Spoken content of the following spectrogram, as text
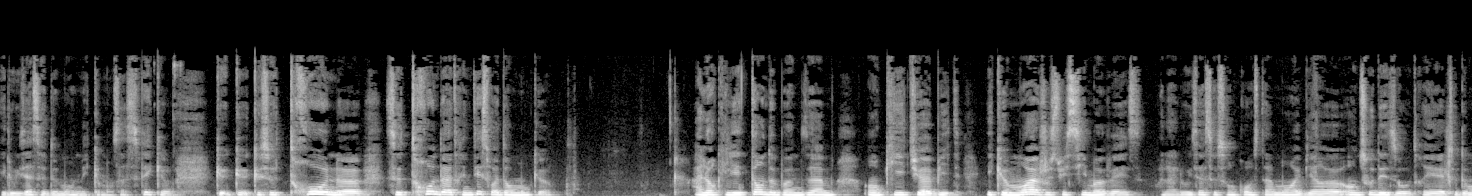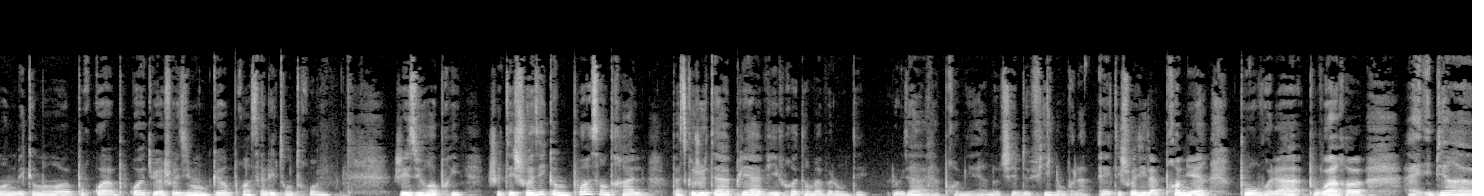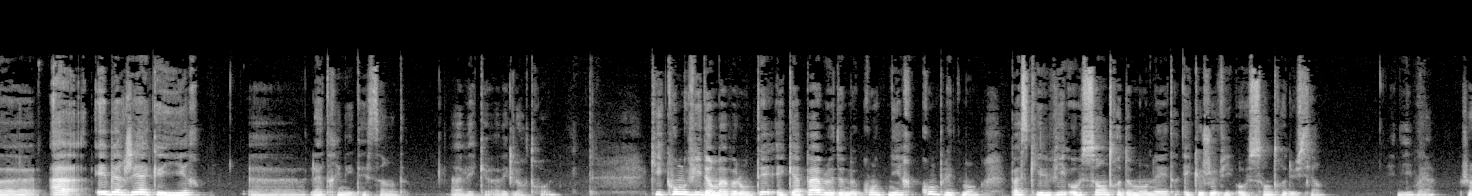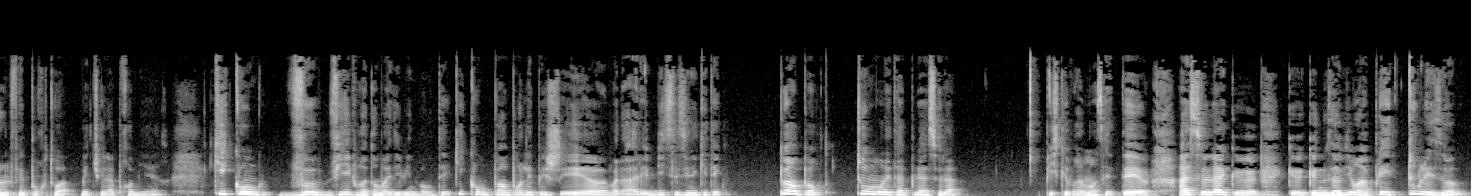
Et Louisa se demande, mais comment ça se fait que, ce trône, euh, ce trône de la Trinité soit dans mon cœur? Alors qu'il y a tant de bonnes âmes en qui tu habites, et que moi je suis si mauvaise. Voilà, Louisa se sent constamment eh bien, euh, en dessous des autres, et elle se demande mais comment, pourquoi, pourquoi tu as choisi mon cœur pour installer ton trône? Jésus reprit Je t'ai choisi comme point central parce que je t'ai appelé à vivre dans ma volonté. Louisa est la première, notre chef de file, donc voilà, elle a été choisie la première pour voilà pouvoir euh, eh bien euh, héberger, accueillir euh, la Trinité sainte avec avec leur trône. Quiconque vit dans ma volonté est capable de me contenir complètement parce qu'il vit au centre de mon être et que je vis au centre du sien. Il dit voilà, je le fais pour toi, mais tu es la première. Quiconque veut vivre dans ma divine volonté, quiconque, peu importe les péchés, euh, voilà, les vices, les iniquités, peu importe, tout le monde est appelé à cela, puisque vraiment c'était euh, à cela que, que, nous avions appelé tous les hommes.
